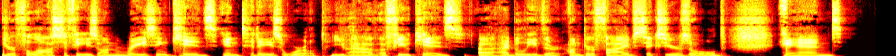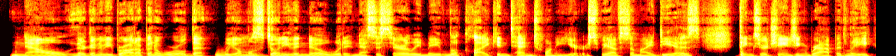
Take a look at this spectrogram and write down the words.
your philosophies on raising kids in today's world. You have a few kids, uh, I believe they're under five, six years old, and now they're going to be brought up in a world that we almost don't even know what it necessarily may look like in 10, 20 years. We have some ideas. Things are changing rapidly.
